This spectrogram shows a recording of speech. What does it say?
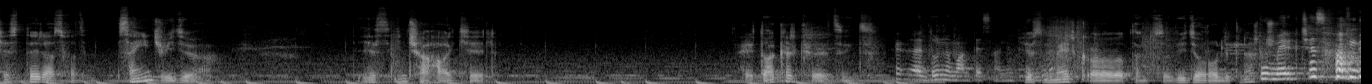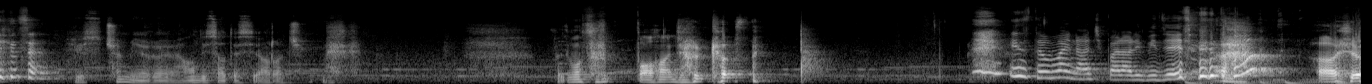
քեզ Տեր ասված։ Սա ինչ վիդեո է։ Ես ինչ ա հակել։ Հետո քրքրեց ինձ։ Դու նման տեսանյութ։ Ես մերկ տենց վիդեո ռոլիկներ Դու մերկ չես հանդիսել։ Ես չեմ եղել հանդիսատեսի առաջ։ Բայց ոնց որ պահանջարկած։ Ինձ թվում է նա չպարարի վիդեոյի։ Այո,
